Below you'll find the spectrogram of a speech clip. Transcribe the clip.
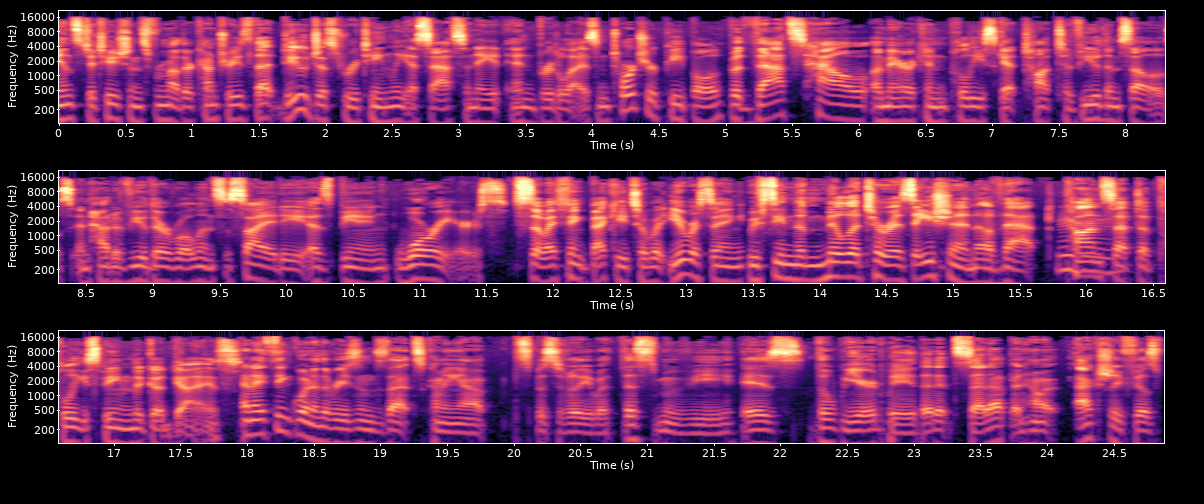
institutions from other countries that do just routinely assassinate and brutalize and torture people. But that's how American police get taught to view themselves and how to view their role in society as being warriors. So I think, Becky, to what you were saying, we've seen the militarization of that Mhm. concept of police being the good guys. And I think one of the reasons that's coming up specifically with this movie is the weird way that it's set up and how it actually feels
